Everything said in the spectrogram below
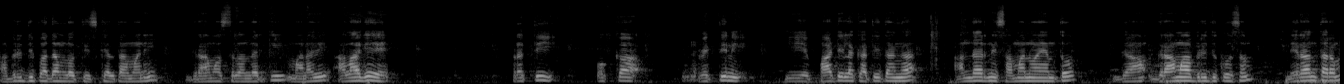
అభివృద్ధి పదంలో తీసుకెళ్తామని గ్రామస్తులందరికీ మనవి. అలాగే ప్రతి ఒక్క వ్యక్తిని ఈ పార్టీలకు అతీతంగా అందరినీ సమన్వయంతో గ్రా గ్రామాభివృద్ధి కోసం నిరంతరం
